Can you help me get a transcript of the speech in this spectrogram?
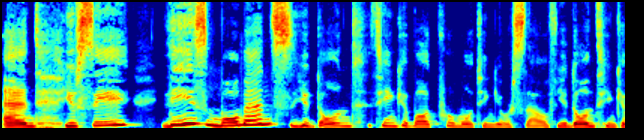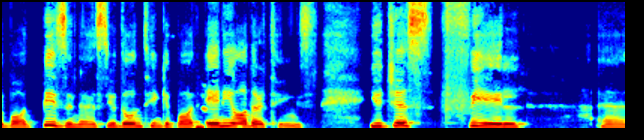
And you see these moments you don't think about promoting yourself. You don't think about business. You don't think about any other things. You just feel uh,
